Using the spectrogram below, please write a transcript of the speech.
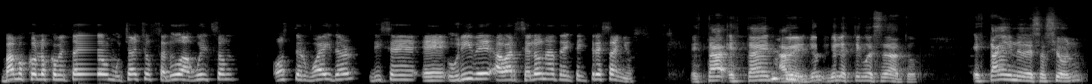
Vamos con los comentarios, muchachos. Saludos a Wilson Osterweider. Dice Uribe a Barcelona, 33 años. Está, está en, a ver, yo, les tengo ese dato. Está en negociación,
